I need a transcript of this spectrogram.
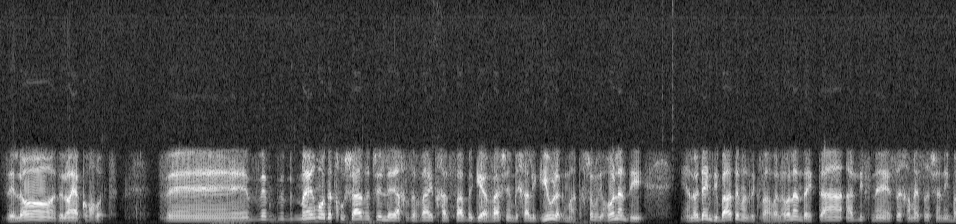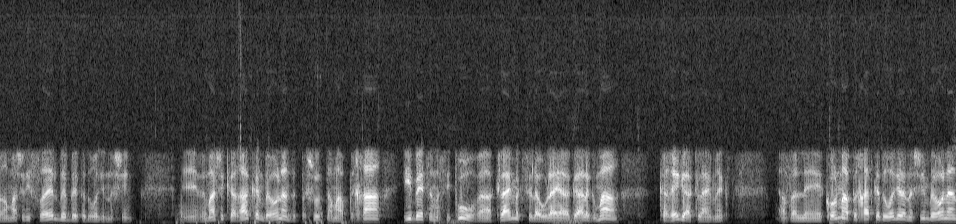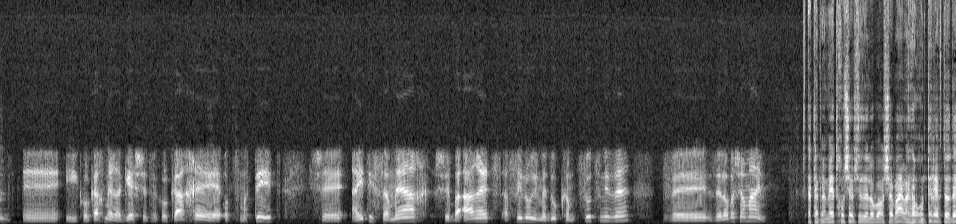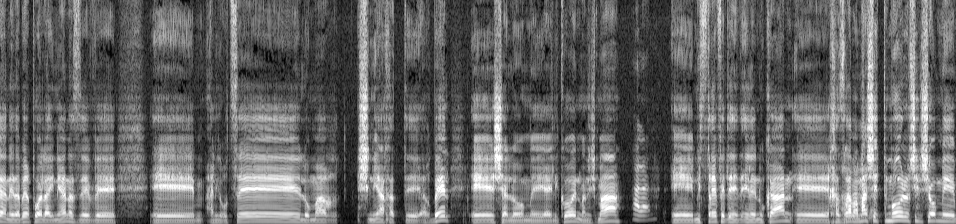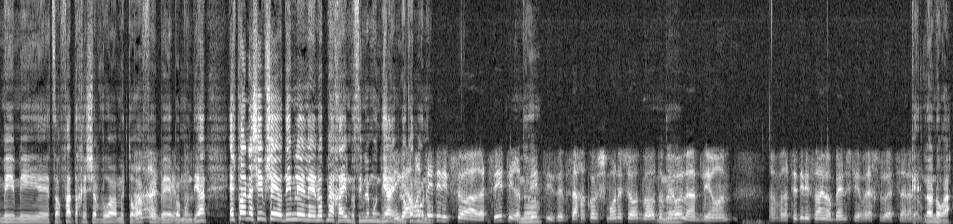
זה לא, זה לא היה כוחות. ו... ומהר מאוד התחושה הזאת של אכזבה התחלפה בגאווה שהם בכלל הגיעו לגמר. תחשוב, הולנד היא, אני לא יודע אם דיברתם על זה כבר, אבל הולנד הייתה עד לפני 10-15 שנים ברמה של ישראל בכדורגל נשים. אה, ומה שקרה כאן בהולנד זה פשוט המהפכה היא בעצם הסיפור, והקליימקס שלה אולי ההגעה לגמר, כרגע הקליימקס, אבל uh, כל מהפכת כדורגל הנשים בהולנד uh, היא כל כך מרגשת וכל כך uh, עוצמתית, שהייתי שמח שבארץ אפילו ילמדו קמצוץ מזה, וזה לא בשמיים. אתה באמת חושב שזה לא בשמיים? אנחנו תכף, אתה יודע, נדבר פה על העניין הזה, ואני רוצה לומר שנייה אחת, אה, ארבל. אה, שלום, אה, יעלי כהן, מה נשמע? אהלן. מצטרפת אלינו כאן, חזרה ממש אתמול, שלשום מצרפת אחרי שבוע מטורף במונדיאל. יש פה אנשים שיודעים ליהנות מהחיים, נוסעים למונדיאלים, לא כמונו. אני גם רציתי לנסוע, רציתי, רציתי, זה בסך הכל שמונה שעות באוטו מהולנד, ליאון. אבל רציתי לנסוע עם הבן שלי, אבל איכשהו לא יצא לנו. כן, לא נורא.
